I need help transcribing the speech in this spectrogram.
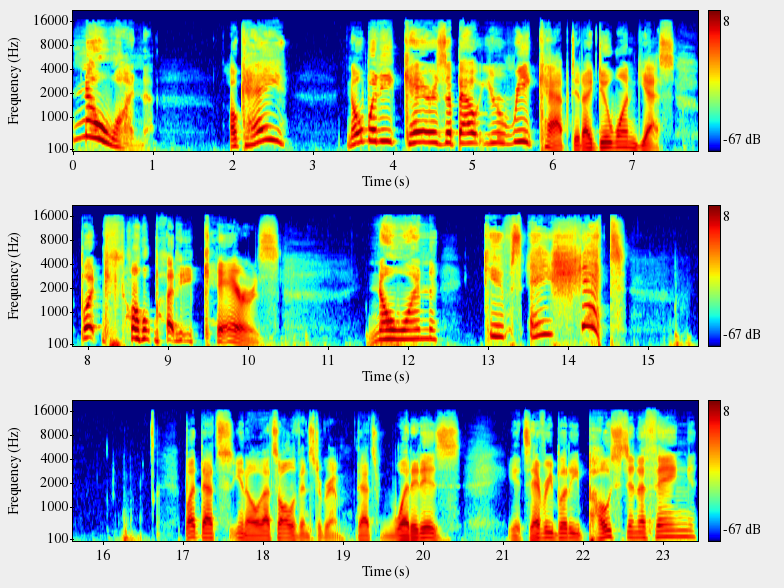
No one. Okay? Nobody cares about your recap. Did I do one? Yes. But nobody cares. No one gives a shit. But that's, you know, that's all of Instagram. That's what it is. It's everybody posting a thing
